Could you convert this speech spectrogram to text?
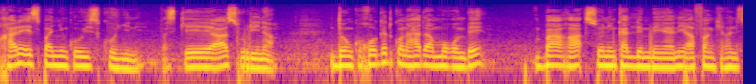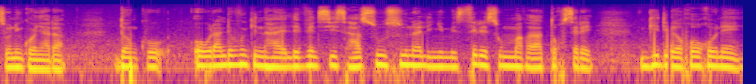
xare espagne ko wis kuñini parce que a surina donc xoget kono hada moxombe baxa sonin kalle meñani a fankirani sonin koñada donc o rendez-vous kin hay le 26 ha susuna liŋi me sere summaxa tox sere gide xoxone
